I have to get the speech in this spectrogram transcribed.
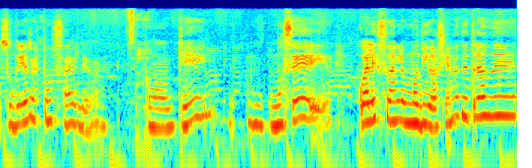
súper irresponsable, weón. Sí. Como que no sé cuáles son las motivaciones detrás de,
